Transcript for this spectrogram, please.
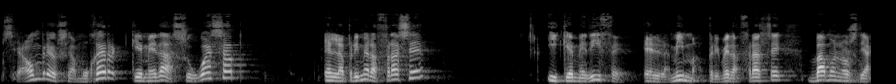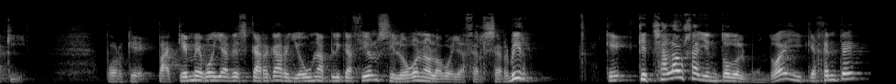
sea hombre o sea mujer, que me da su WhatsApp en la primera frase y que me dice en la misma primera frase, vámonos de aquí. Porque ¿para qué me voy a descargar yo una aplicación si luego no lo voy a hacer servir? Que, que chalaos hay en todo el mundo, ¿eh? Y que gente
